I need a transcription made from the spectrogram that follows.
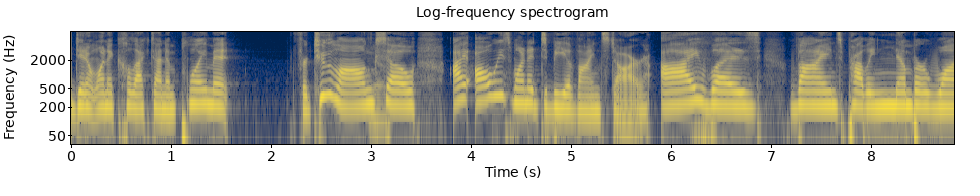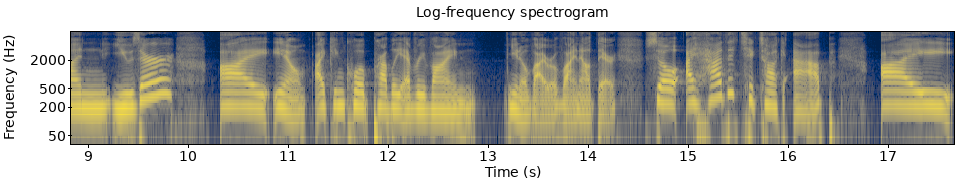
didn't want to collect unemployment for too long. So I always wanted to be a Vine star. I was Vine's probably number one user. I, you know, I can quote probably every Vine, you know, viral Vine out there. So I had the TikTok app. I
